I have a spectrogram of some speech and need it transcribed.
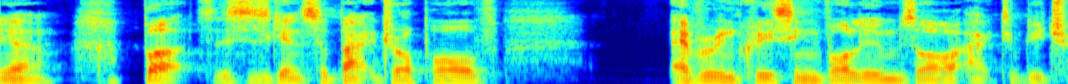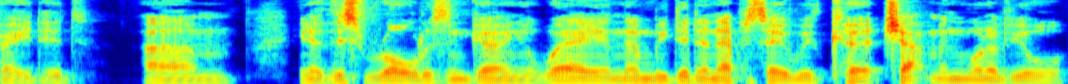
Yeah, but this is against the backdrop of ever increasing volumes are actively traded. Um, you know, this role isn't going away. And then we did an episode with Kurt Chapman, one of your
